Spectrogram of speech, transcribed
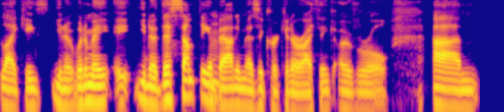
Like he's, you know, what I mean? Eh, you know, there's something mm. about him as a cricketer, I think, overall. Um,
